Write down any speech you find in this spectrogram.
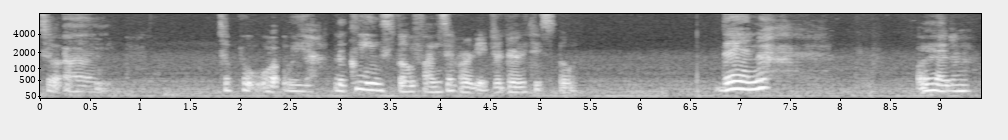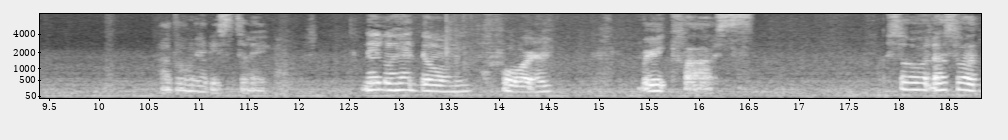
to um to put what we the clean stuff and separate the dirty stuff. Then we head I don't know where it is today. Then we head down for breakfast. So that's what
